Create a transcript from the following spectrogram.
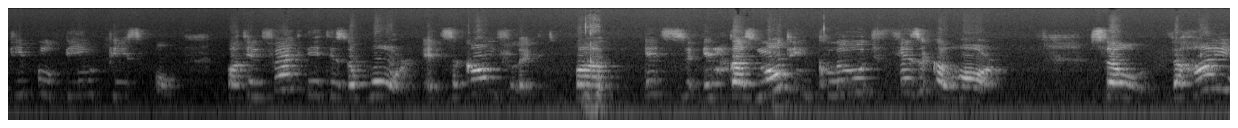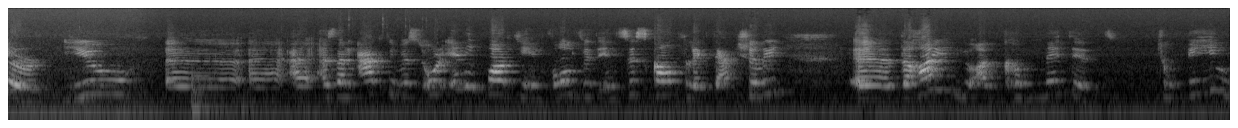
people being peaceful, but in fact it is a war. It's a conflict, but it's it does not include physical harm. So the higher you, uh, uh, as an activist or any party involved in this conflict, actually, uh, the higher you are committed to being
